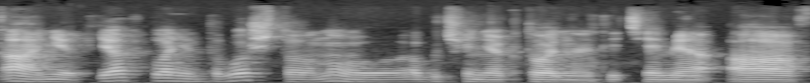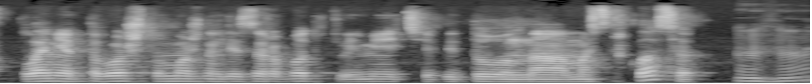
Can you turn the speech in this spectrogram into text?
а, нет, я в плане того, что, ну, обучение актуально этой теме, а в плане того, что можно ли заработать, вы имеете в виду на мастер-классах? Uh-huh.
